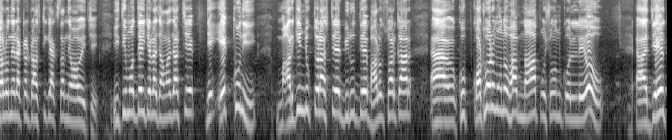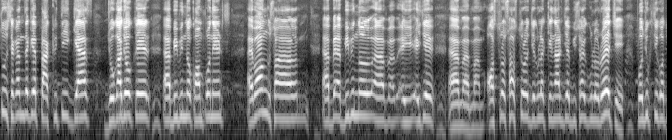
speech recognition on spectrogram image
ধরনের একটা ড্রাস্টিক অ্যাকশান নেওয়া হয়েছে। ইতিমধ্যেই যেটা জানা যাচ্ছে যে এক্ষুনি মার্কিন যুক্তরাষ্ট্রের বিরুদ্ধে ভারত সরকার খুব কঠোর মনোভাব না পোষণ করলেও যেহেতু সেখান থেকে প্রাকৃতিক গ্যাস, যোগাযোগের বিভিন্ন কম্পোনেন্টস এবং বিভিন্ন এই এই যে অস্ত্র শস্ত্র যেগুলো কেনার যে বিষয়গুলো রয়েছে, প্রযুক্তিগত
